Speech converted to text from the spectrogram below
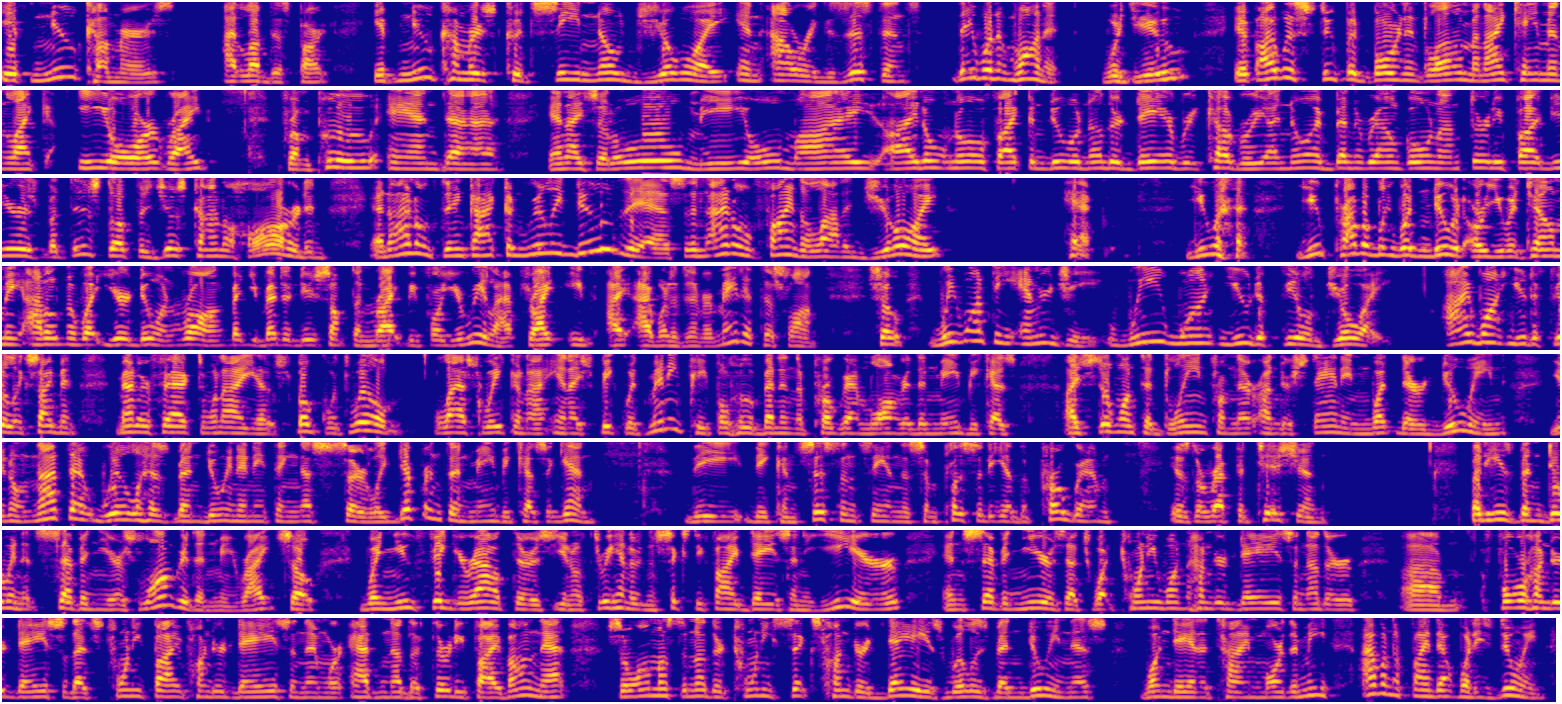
if newcomers, I love this part, if newcomers could see no joy in our existence, they wouldn't want it. Would you? If I was stupid, born in glum, and I came in like Eeyore, right, from Pooh, and uh, and I said, "Oh me, oh my, I don't know if I can do another day of recovery. I know I've been around going on 35 years, but this stuff is just kind of hard, and and I don't think I can really do this, and I don't find a lot of joy." Heck, you you probably wouldn't do it, or you would tell me, I don't know what you're doing wrong, but you better do something right before you relapse, right? I, I would have never made it this long. So we want the energy. We want you to feel joy. I want you to feel excitement. Matter of fact, when I uh, spoke with Will last week, and I and I speak with many people who have been in the program longer than me because I still want to glean from their understanding what they're doing. You know, not that Will has been doing anything necessarily different than me, because again, the the consistency and the simplicity of the program is the repetition but he's been doing it seven years longer than me, right? So when you figure out there's, you know, 365 days in a year and seven years, that's what, 2,100 days, another um, 400 days. So that's 2,500 days. And then we're adding another 35 on that. So almost another 2,600 days. Will has been doing this one day at a time more than me. I want to find out what he's doing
